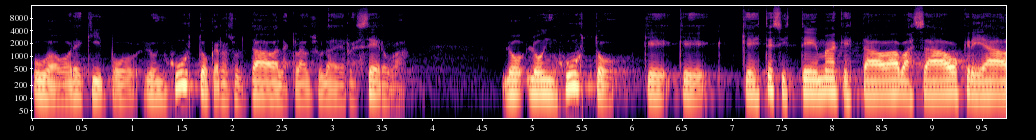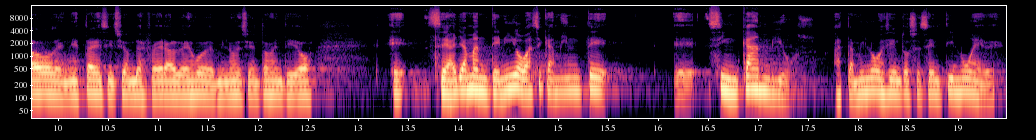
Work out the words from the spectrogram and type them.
jugador-equipo, lo injusto que resultaba la cláusula de reserva, lo, injusto que, este sistema que estaba basado, creado en esta decisión de Federal Baseball de 1922, eh, se haya mantenido básicamente eh, sin cambios hasta 1969,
